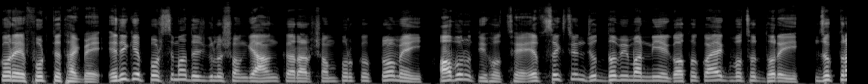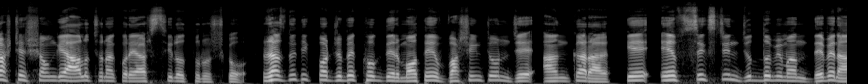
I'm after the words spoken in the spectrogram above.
করে ফুটতে থাকবে। এদিকে পশ্চিমা দেশগুলোর সঙ্গে আঙ্কারার সম্পর্ক ক্রমেই অবনতি হচ্ছে। এফ সিক্সটিন যুদ্ধ বিমান নিয়ে গত কয়েক বছর ধরেই যুক্তরাষ্ট্রের সঙ্গে আলোচনা করে আসছিল তুরস্ক। রাজনৈতিক পর্যবেক্ষকদের মতে, ওয়াশিংটন যে আঙ্কারাকে এফ সিক্সটিন যুদ্ধ বিমান দেবে না,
